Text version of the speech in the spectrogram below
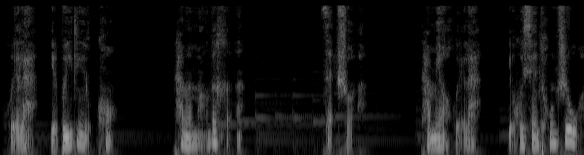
回来也不一定有空，他们忙得很。再说了。他们要回来，也会先通知我。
